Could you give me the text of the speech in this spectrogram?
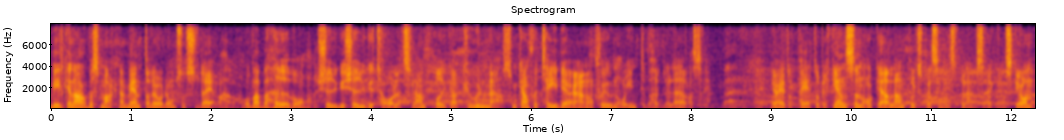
Vilken arbetsmarknad väntar då de som studerar här och vad behöver 2020-talets lantbrukare kunna som kanske tidigare generationer inte behövde lära sig? Jag heter Peter Birk Jensen och är lantbruksspecialist på Länssäkringar Skåne.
